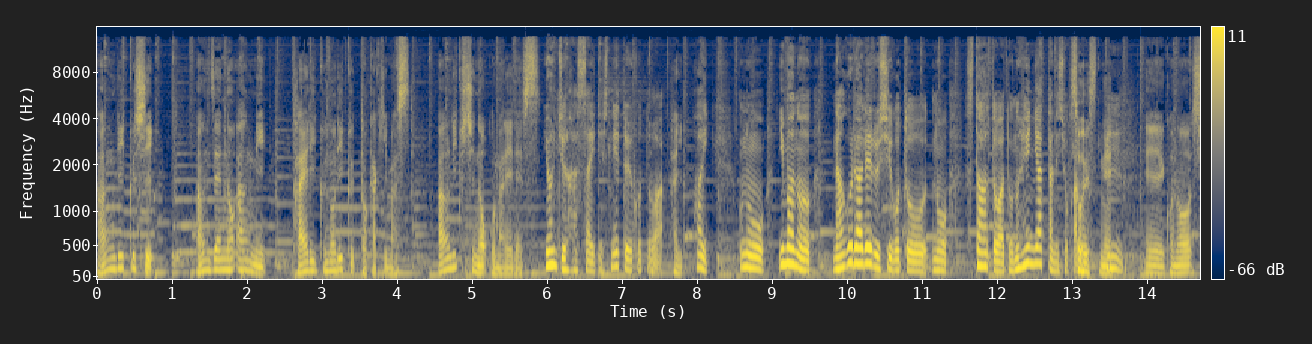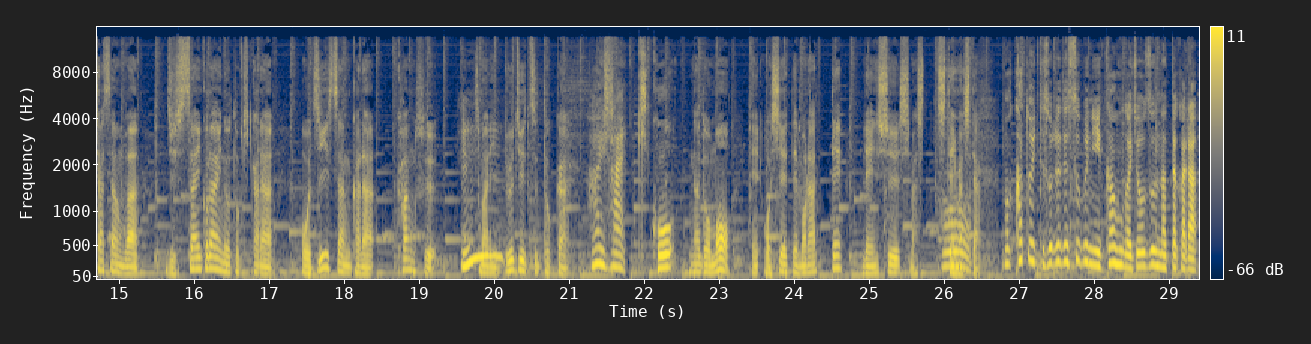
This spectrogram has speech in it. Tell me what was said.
安陸市安全の安に大陸の陸と書きます安陸市の生まれです。48歳ですねということは。はい。はい。この今の殴られる仕事のスタートはどの辺にあったんでしょうか？そうですね、ん。えーこの謝さんは10歳くらいの時からおじいさんからカンフうん。つまり武術とかはいはい。気候なども、えー教えてもらって練習しまししていましたまあ、かといってそれですぐにカンフーが上手になったから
